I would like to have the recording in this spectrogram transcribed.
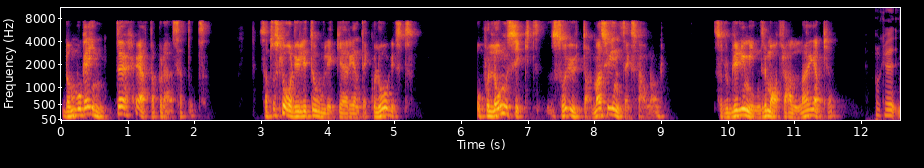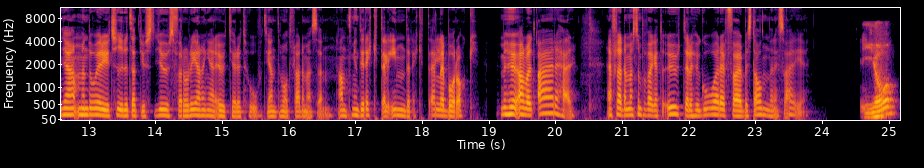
De vågar inte äta på det här sättet. Så att då slår det ju lite olika rent ekologiskt. Och på lång sikt så utarmas ju insektsfaunan. Så då blir det mindre mat för alla egentligen. Okej, ja, men då är det ju tydligt att just ljusföroreningar utgör ett hot gentemot fladdermössen. Antingen direkt eller indirekt, eller både och. Men hur allvarligt är det här? Är fladdermössen på väg att ta ut eller hur går det för bestånden i Sverige? Ja,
